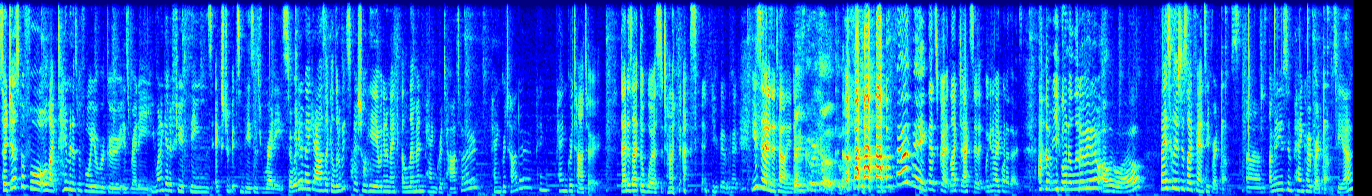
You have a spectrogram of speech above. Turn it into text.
So just before, or like 10 minutes before your ragu is ready, you wanna get a few things, extra bits and pieces ready. So we're gonna make ours like a little bit special here. We're gonna make a lemon pangrattato. Pangrattato? Pang, pangrattato. That is like the worst Italian accent you've ever heard. You said in Italian, Pangrattato. Perfect, that's great. Like Dax said it. We're gonna make one of those. Um, you want a little bit of olive oil. Basically, it's just like fancy breadcrumbs. Um, I'm gonna use some panko breadcrumbs here.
